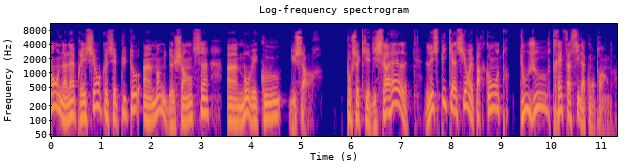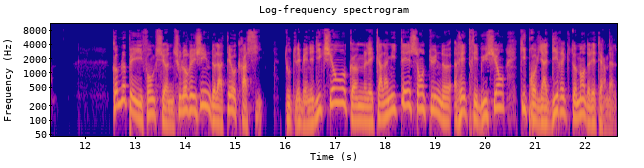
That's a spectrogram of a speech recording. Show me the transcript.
on a l'impression que c'est plutôt un manque de chance, un mauvais coup du sort. Pour ce qui est d'Israël, l'explication est par contre toujours très facile à comprendre. Comme le pays fonctionne sous le régime de la théocratie, toutes les bénédictions, comme les calamités, sont une rétribution qui provient directement de l'Éternel.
